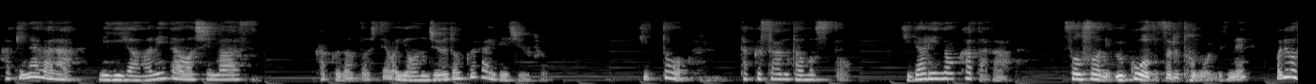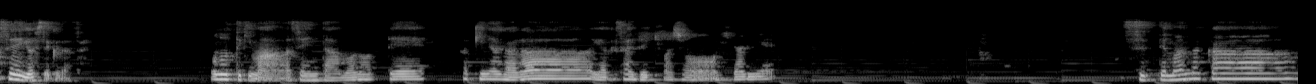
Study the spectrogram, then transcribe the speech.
吐きながら右側に倒します。角度としては40度くらいで十分。きっと、たくさん倒すと、左の肩が早々に浮こうとすると思うんですね。これを制御してください。戻ってきます。センター戻って、吐きながら、逆サイド行きましょう。左へ。吸って真ん中。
